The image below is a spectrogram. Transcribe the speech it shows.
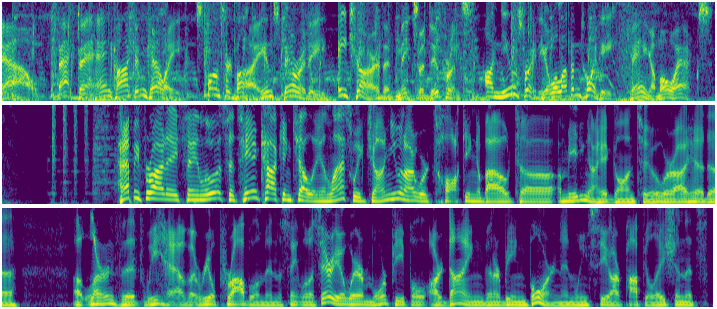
Now, back to Hancock and Kelly, sponsored by Insperity, HR that makes a difference on News Radio 1120, KMOX. Happy Friday, St. Louis. It's Hancock and Kelly. And last week, John, you and I were talking about uh, a meeting I had gone to where I had uh, uh, learned that we have a real problem in the St. Louis area where more people are dying than are being born. And we see our population that's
